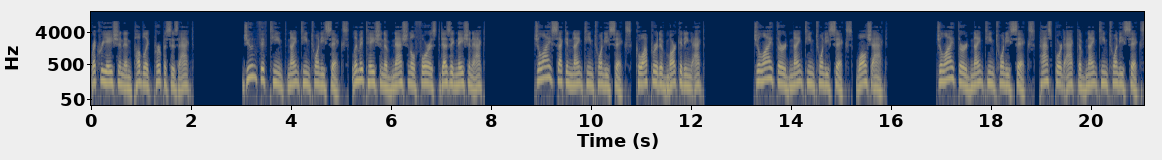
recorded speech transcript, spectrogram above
Recreation and Public Purposes Act. June 15, 1926, Limitation of National Forest Designation Act. July 2, 1926, Cooperative Marketing Act. July 3, 1926, Walsh Act. July 3, 1926, Passport Act of 1926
